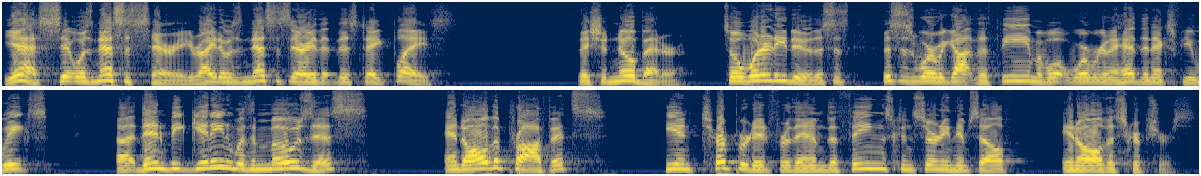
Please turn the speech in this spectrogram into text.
Yes, it was necessary, right? It was necessary that this take place. They should know better. So what did he do? This is this is where we got the theme of what, where we're going to head the next few weeks. Uh, then, beginning with Moses and all the prophets, he interpreted for them the things concerning himself in all the scriptures.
